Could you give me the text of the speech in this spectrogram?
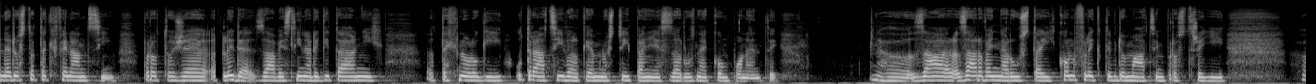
nedostatek financí, protože lidé závislí na digitálních eh, technologií utrácí velké množství peněz za různé komponenty. Eh, zároveň narůstají konflikty v domácím prostředí, eh,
